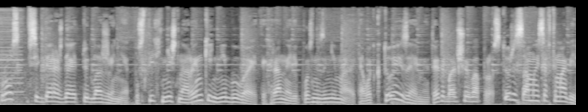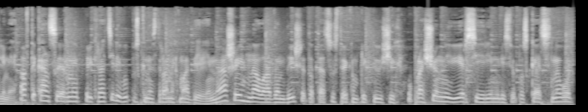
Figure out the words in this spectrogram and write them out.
Спрос всегда рождает предложение. Пустых ниш на рынке не бывает, их рано или поздно занимают. А вот кто их займет, это большой вопрос. То же самое и с автомобилями. Автоконцерны прекратили выпуск иностранных моделей. Наши на ладан дышат от отсутствия комплектующих. Упрощенные версии ринулись выпускать. Но вот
